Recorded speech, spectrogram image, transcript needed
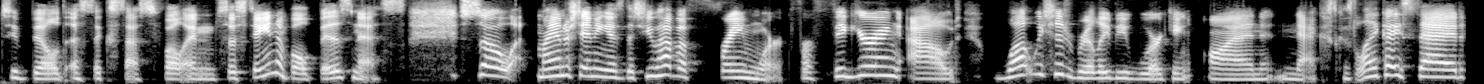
to build build a successful and sustainable business. So, my understanding is that you have a framework for figuring out what we should really be working on next. Because, like I said,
